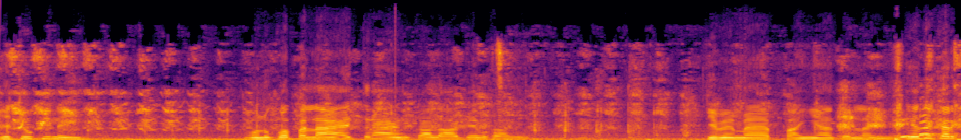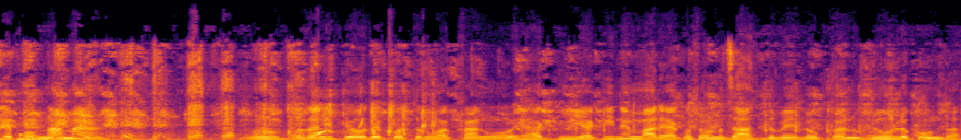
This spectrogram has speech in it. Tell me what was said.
ਜਚੂ ਕਿ ਨਹੀਂ? ਉਹਨੂੰ ਕੋ ਪਹਿਲਾਂ ਇਸ ਤਰ੍ਹਾਂ ਐਨਕਾਂ ਲਾ ਕੇ ਵਿਖਾਵੇ ਜਿਵੇਂ ਮੈਂ ਪਾਈਆਂ ਤੇ ਲਾਈਆਂ। ਇਹਦੇ ਕਰਕੇ ਪਾਉਣਾ ਮੈਂ। ਉਹਨੂੰ ਪਤਾ ਨਹੀਂ ਪਿਓ ਦੇ ਪੁੱਤ ਨੂੰ ਅੱਖਾਂ ਨੂੰ ਹੋਇਆ ਕੀ ਆ, ਕਿਹਨੇ ਮਾਰਿਆ ਕੁਛ ਹੁਣ? ਦੱਸ ਦਵੇ ਲੋਕਾਂ ਨੂੰ, ਕਿਉਂ ਲੁਕਾਉਂਦਾ?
